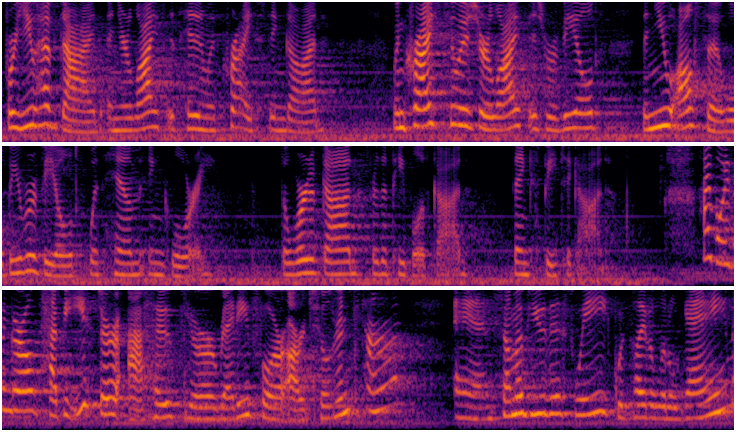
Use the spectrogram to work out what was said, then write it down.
for you have died, and your life is hidden with Christ in God. When Christ, who is your life, is revealed, then you also will be revealed with him in glory. The word of God for the people of God. Thanks be to God. Hi, boys and girls. Happy Easter. I hope you're ready for our children's time. And some of you this week, we played a little game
